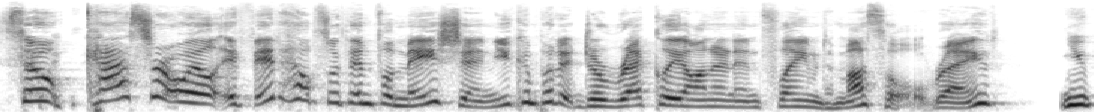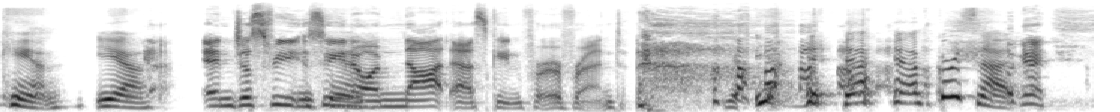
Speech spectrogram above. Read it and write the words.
So castor oil, if it helps with inflammation, you can put it directly on an inflamed muscle, right? You can, yeah. yeah. And just for you, you so can. you know, I'm not asking for a friend. yeah. of course not. Okay. Course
